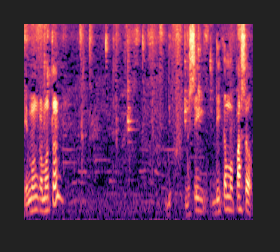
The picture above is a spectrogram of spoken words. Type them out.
Imong kamoton? Di, basi, di ka mapasok.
